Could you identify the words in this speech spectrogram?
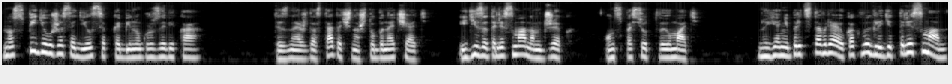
но Спиди уже садился в кабину грузовика. «Ты знаешь достаточно, чтобы начать». «Иди за талисманом, Джек. Он спасет твою мать». «Но я не представляю, как выглядит талисман.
